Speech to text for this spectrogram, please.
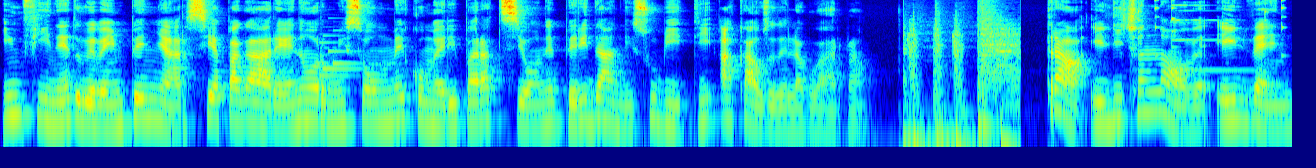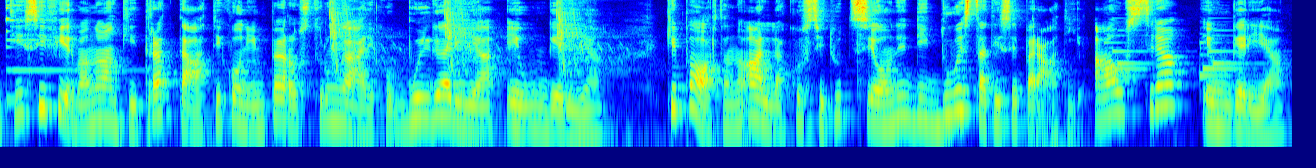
Infine doveva impegnarsi a pagare enormi somme come riparazione per i danni subiti a causa della guerra. Tra il 19 e il 20 si firmano anche i trattati con Impero Strungarico, Bulgaria e Ungheria, che portano alla costituzione di due stati separati, Austria e Ungheria.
